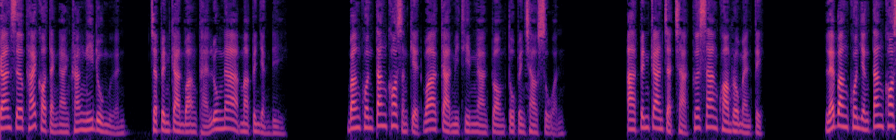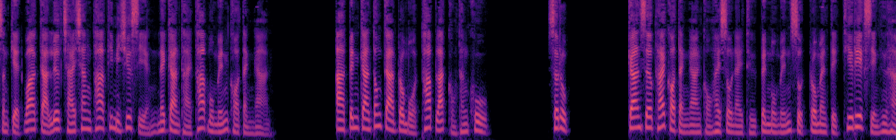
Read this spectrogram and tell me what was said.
การเซอร์ไพรส์ขอแต่งงานครั้งนี้ดูเหมือน จะเป็นการวางแผนล่วงหน้ามาเป็นอย่างดี บางคนตั้งข้อสังเกตว่าการมีทีมงานปลอมตัวเป็นชาวสวน อาจเป็นการจัดฉากเพื่อสร้างความโรแมนติก และบางคนยังตั้งข้อสังเกตว่าการเลือกใช้ช่างภาพที่มีชื่อเสียงในการถ่ายภาพโมเมนต์ขอแต่งงาน อาจเป็นการต้องการโปรโมทภาพลักษณ์ของทั้งคู่ สรุป การเซอร์ไพรส์ขอแต่งงานของไฮโซไนถือเป็นโมเมนต์สุดโรแมนติกที่เรียกเสียงฮือฮา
